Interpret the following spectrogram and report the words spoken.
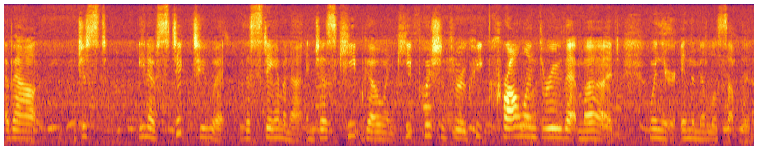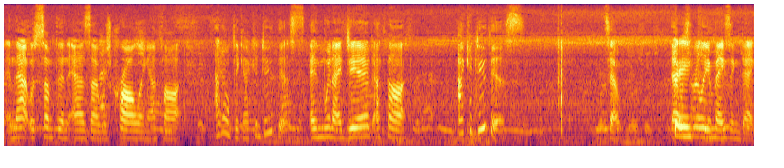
about just you know stick to it the stamina and just keep going keep pushing through keep crawling through that mud when you're in the middle of something and that was something as i was crawling i thought i don't think i can do this and when i did i thought i can do this so that was a really amazing day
